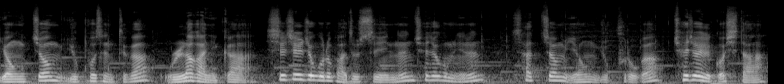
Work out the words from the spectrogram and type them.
0.6%가 올라가니까 실질적으로 받을 수 있는 최저금리는 4.06%가 최저일 것이다.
